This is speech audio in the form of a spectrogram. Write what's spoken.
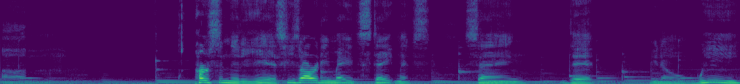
um, person that he is, he's already made statements saying that, you know, we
